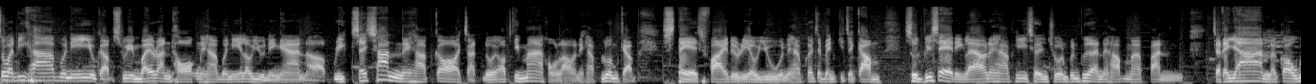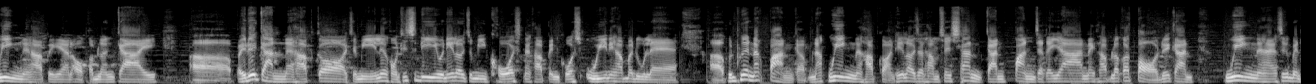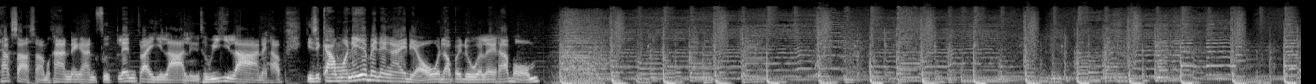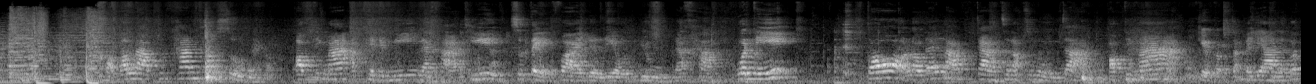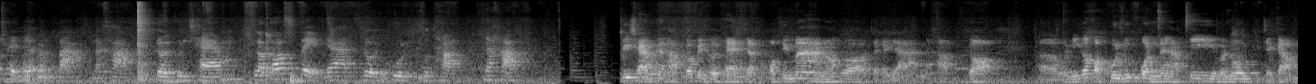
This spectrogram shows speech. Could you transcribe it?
สวัสดีครับ วันนี้อยู่กับ Swim by Run Talk นะครับ วันนี้เราอยู่ในงานเอ่อ Brick Session นะครับ ก็จัดโดย Optima ของเรานะครับ ร่วมกับ Stage Fire the Real You นะครับ ก็จะเป็นกิจกรรมสุดพิเศษอีกแล้วนะครับ ที่เชิญชวนเพื่อนๆนะครับ มาปั่นจักรยานแล้วก็วิ่งนะครับ เป็นงานออกกำลังกายเอ่อไปด้วยกันนะครับ ก็จะมีเรื่องของทฤษฎี วันนี้เราจะมีโค้ชนะครับ เป็นโค้ชอุ้ยนะครับ มาดูแลเอ่อเพื่อนๆนักปั่นกับนักวิ่งนะครับ ก่อนที่เราจะทำเซสชั่นการปั่นจักรยานนะครับ แล้วก็ต่อด้วยการวิ่งนะฮะ ซึ่งเป็นทักษะสำคัญในการฝึกเล่นไตรกีฬาหรือทวิกีฬานะครับ กิจกรรมวันนี้จะเป็นยังไงเดี๋ยวเราไปดูกันเลยครับผมขอต้อนรับทุกท่านเข้าสู่ Optima Academy นะคะ ที่ State f i The Real You นะคะ วันนี้ก็เราได้รับการสนับสนุนจาก Optima เกี่ยวกับจักรยานแล้วก็เทรนเนอร์ต่างๆนะคะ โดยคุณแชมป์แล้วก็สเตทเนี่ยโดยคุณสุทัศน์นะคะ พี่แชมป์นะครับก็เป็นตัวแทนจาก Optima เนาะก็จักรยานนะครับ ก็เอ่อวันนี้ก็ขอบคุณทุกคนนะครับที่มาร่วมกิจกรรม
